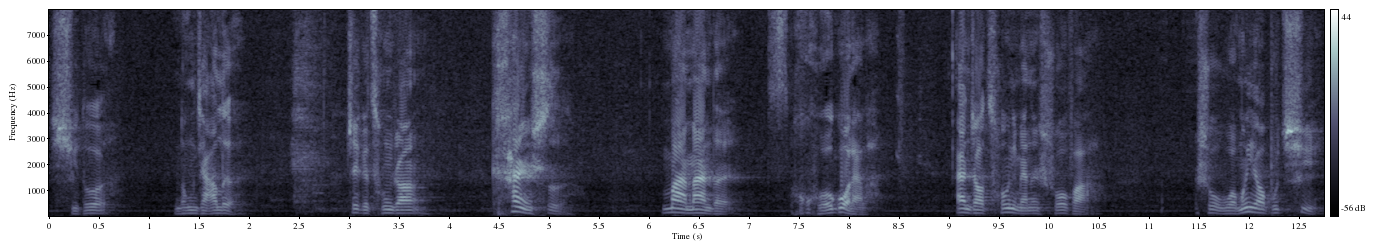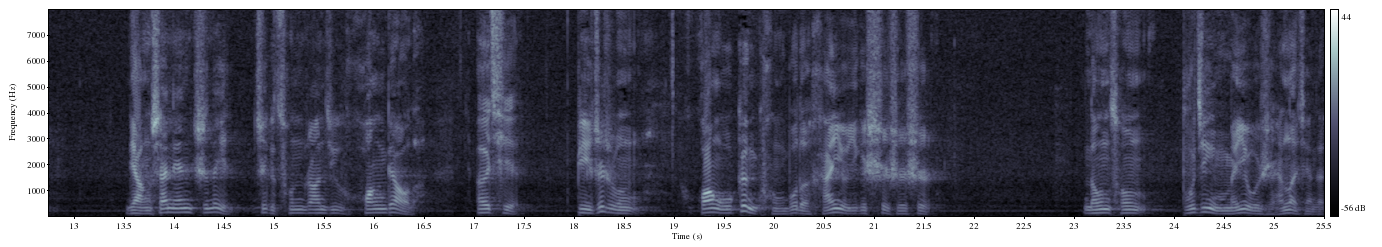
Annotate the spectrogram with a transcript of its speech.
许多农家乐。这个村庄看似慢慢的活过来了。按照村里面的说法，说我们要不去，两三年之内这个村庄就荒掉了。而且比这种荒芜更恐怖的还有一个事实是，农村不仅没有人了，现在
